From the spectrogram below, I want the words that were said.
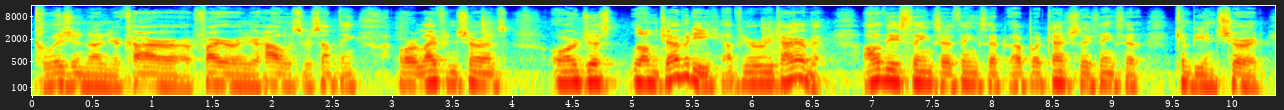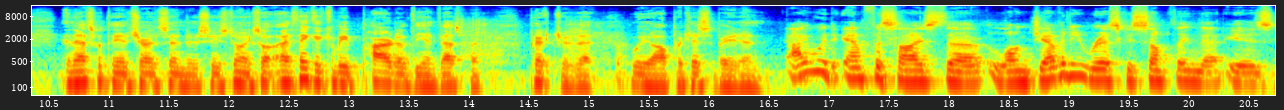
collision on your car or fire on your house or something, or life insurance, or just longevity of your retirement. All these things are things that are potentially things that can be insured, and that's what the insurance industry is doing. So I think it can be part of the investment picture that we all participate in. I would emphasize the longevity risk is something that is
